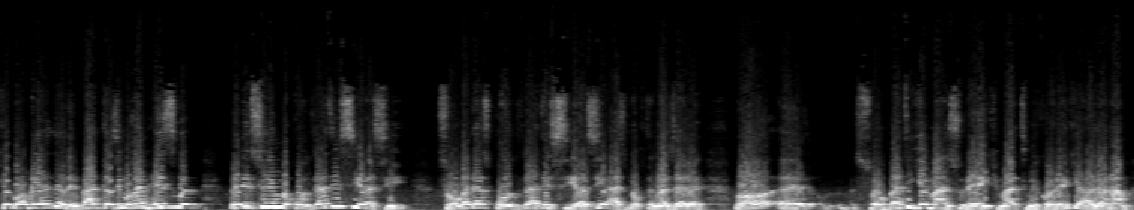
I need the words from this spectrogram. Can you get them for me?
که واقعیت داره بعد تازه می‌خوایم حزب برسونیم به قدرت سیاسی. صحبت از قدرت سیاسی از نقطه نظر ما صحبتی که منصور حکمت می‌کنه که الان هم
